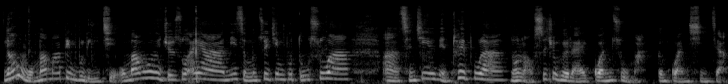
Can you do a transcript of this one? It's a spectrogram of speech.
然后我妈妈并不理解，我妈妈会觉得说：“哎呀，你怎么最近不读书啊？啊，成绩有点退步啦。”然后老师就会来关注嘛，跟关心这样。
